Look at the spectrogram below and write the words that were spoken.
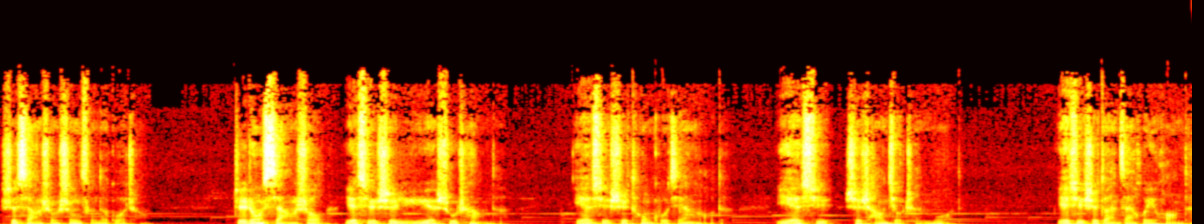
是享受生存的过程，这种享受也许是愉悦舒畅的，也许是痛苦煎熬的，也许是长久沉默的，也许是短暂辉煌的。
